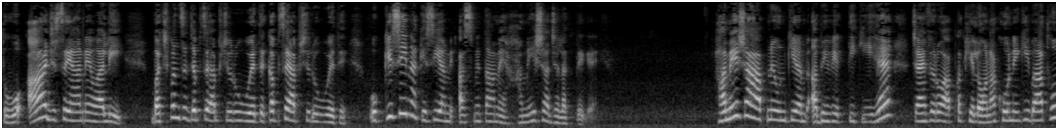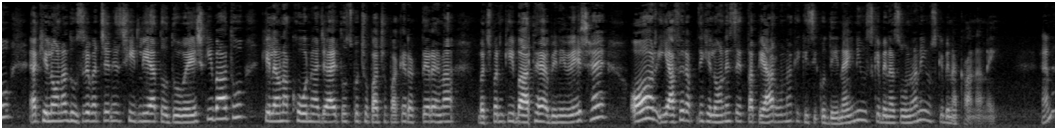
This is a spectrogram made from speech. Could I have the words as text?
तो वो आज से आने वाली, बचपन से जब से आप शुरू हुए थे, कब से आप शुरू हुए थे, वो किसी ना किसी अस्मिता में हमेशा झलकते गए हमेशा आपने उनकी अभिव्यक्ति की है, चाहे फिर वो आपका खिलौना खोने की बात हो, या खिलौना दूसरे बच्चे ने छीन लिया तो द्वेष की बात हो, खिलौना खो ना जाए तो उसको छुपा छुपा के रखते रहना बचपन की बात है, अभिनिवेश है, और, या फिर अपने खिलौने से इतना प्यार होना कि किसी को देना ही नहीं, उसके बिना सोना नहीं, उसके बिना खाना नहीं, है ना?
